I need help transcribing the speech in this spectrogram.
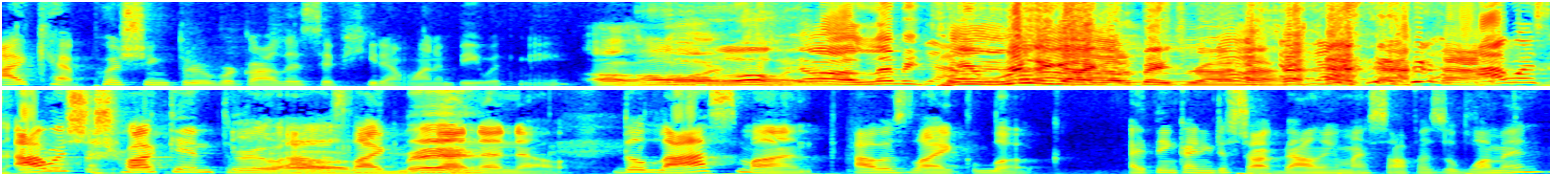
I kept pushing through, regardless if he didn't want to be with me. Oh, Oh, Lord, Lord. Oh, let me Yeah. tell We you, really gotta go to oh, Patreon Lord. now. Yeah, I was I was trucking through. I Oh, was like, man. no, no, no. The last month, I was like, look, I think I need to start valuing myself as a woman.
